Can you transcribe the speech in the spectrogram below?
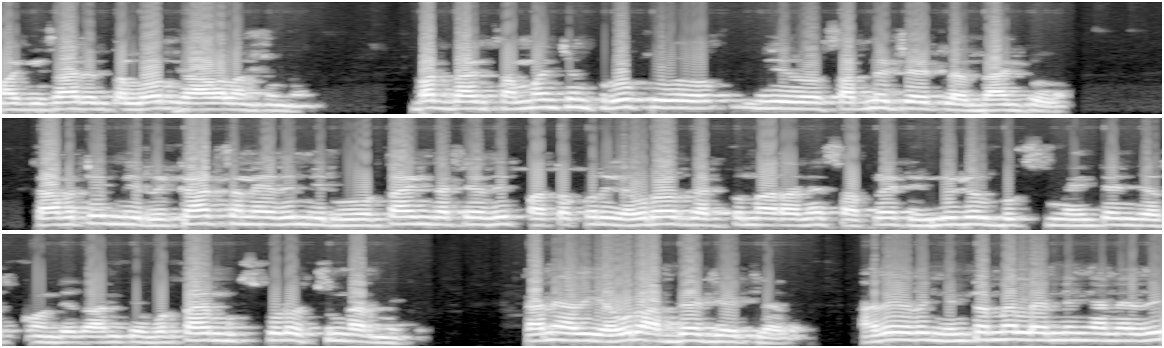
మాకు ఈసారి ఇంత లోన్ కావాలంటున్నాం బట్ దానికి సంబంధించిన ప్రూఫ్ మీరు సబ్మిట్ చేయట్లేదు బ్యాంకులో. కాబట్టి మీ రికార్డ్స్ అనేది మీరు ఉడతాయం కట్టేది ప్రతి ఒక్కరు ఎవరెవరు కట్టుకున్నారనే సపరేట్ ఇండివిజువల్ బుక్స్ మెయింటైన్ చేసుకోండి. దానికి ఉడతాయం బుక్స్ కూడా వచ్చిన్నారు మీకు. కానీ అది ఎవరు అప్డేట్ చేయట్లేదు. అదేవిధంగా ఇంటర్నల్ లెర్నింగ్ అనేది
